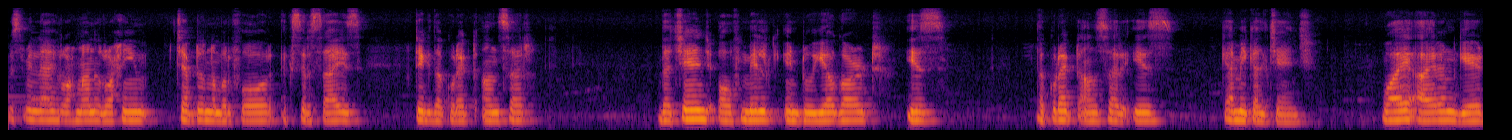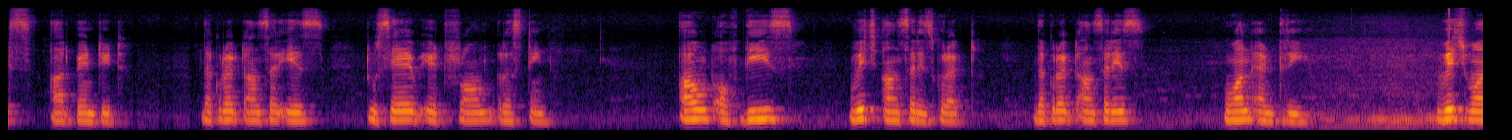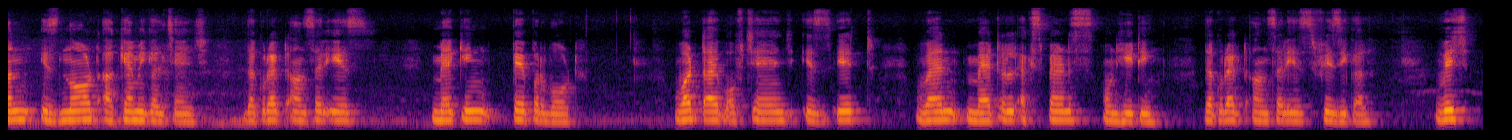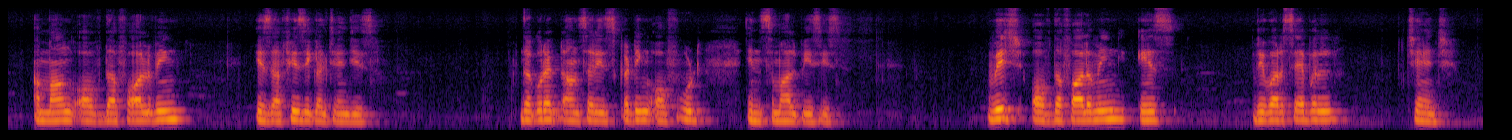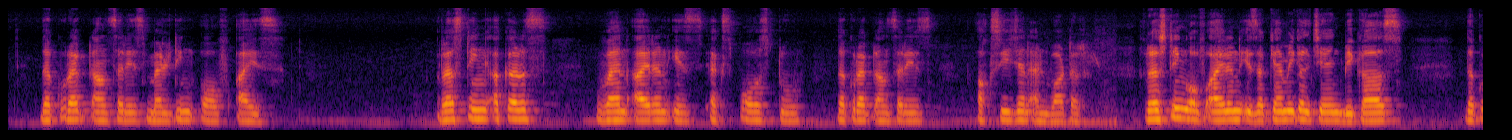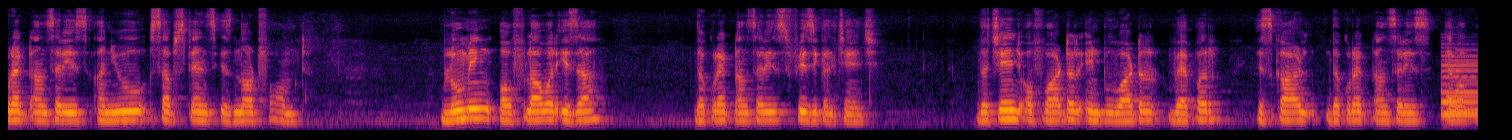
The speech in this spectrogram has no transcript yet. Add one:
Bismillahirrahmanirrahim. Chapter number 4 Exercise. Take the correct answer. The change of milk into yogurt is the correct answer is chemical change. Why iron gates are painted? The correct answer is to save it from rusting. Out of these, which answer is correct? The correct answer is 1 and 3. Which one is not a chemical change? The correct answer is making paper boat. What type of change is it when metal expands on heating? The correct answer is physical. Which among of the following is a physical changes? The correct answer is cutting of wood in small pieces. Which of the following is reversible change? The correct answer is melting of ice. Rusting occurs when iron is exposed to. The correct answer is oxygen and water. Rusting of iron is a chemical change because the correct answer is a new substance is not formed. Blooming of flower is a the correct answer is physical change. The change of water into water vapor is called the correct answer is evaporation.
